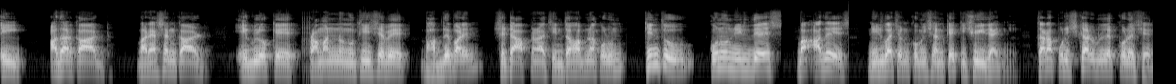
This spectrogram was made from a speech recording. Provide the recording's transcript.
এই আধার কার্ড বা রেশন কার্ড এগুলোকে প্রামাণ্য নথি হিসেবে ভাবতে পারেন। সেটা আপনারা চিন্তাভাবনা করুন। কিন্তু কোনো নির্দেশ বা আদেশ নির্বাচন কমিশনকে কিছুই দেননি। তারা পরিষ্কার উল্লেখ করেছেন,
